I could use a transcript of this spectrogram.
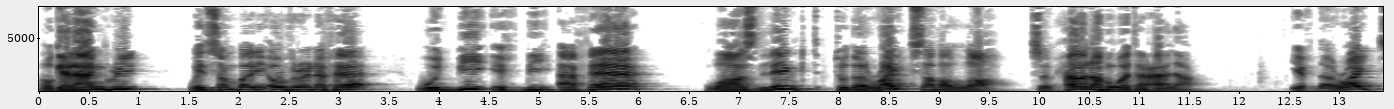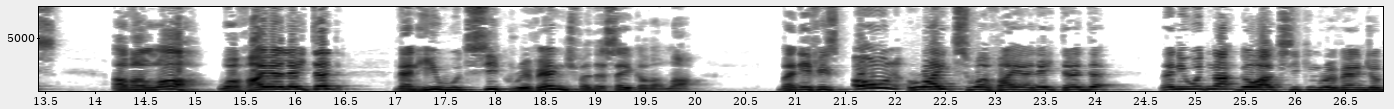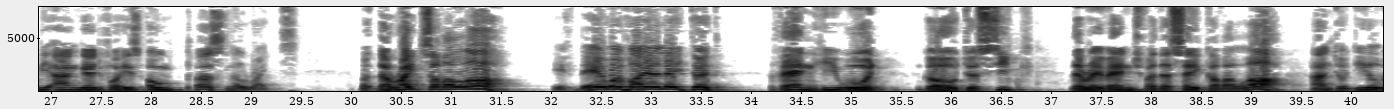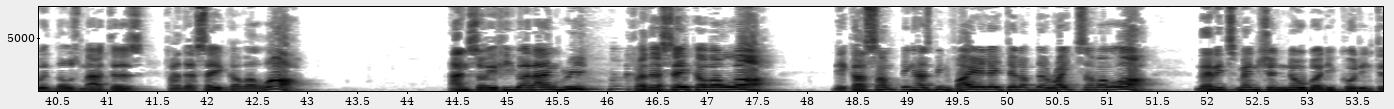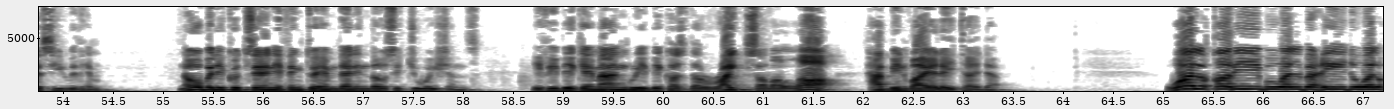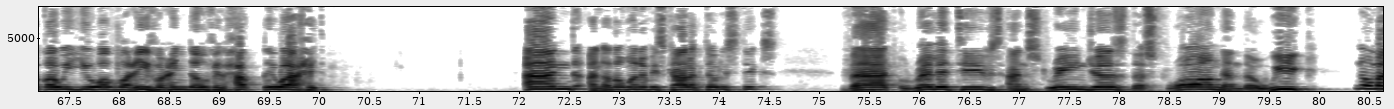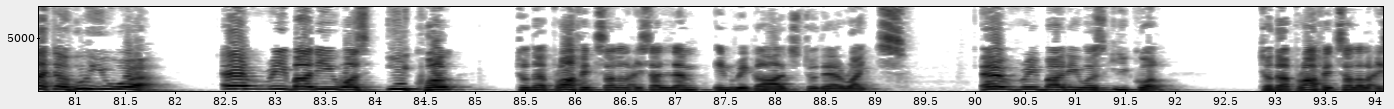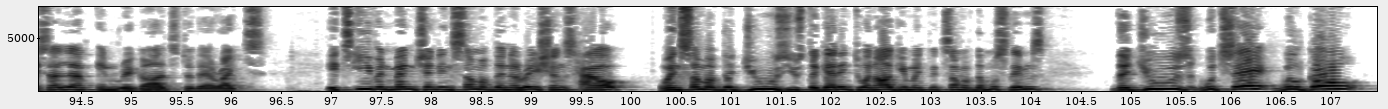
or get angry with somebody over an affair would be if the affair was linked to the rights of Allah subhanahu wa ta'ala. If the rights of Allah were violated, then he would seek revenge for the sake of Allah. But if his own rights were violated, then he would not go out seeking revenge or be angered for his own personal rights. But the rights of Allah, if they were violated, then he would go to seek the revenge for the sake of Allah and to deal with those matters for the sake of Allah. And so if he got angry for the sake of Allah, because something has been violated of the rights of Allah, then it's mentioned nobody could intercede with him. Nobody could say anything to him then in those situations. If he became angry because the rights of Allah have been violated. والقريب والبعيد والقوي والضعيف عنده في الحق واحد and another one of his characteristics, that relatives and strangers, the strong and the weak, no matter who you were, everybody was equal to the Prophet ﷺ in regards to their rights. Everybody was equal to the Prophet ﷺ in regards to their rights. It's even mentioned in some of the narrations how when some of the Jews used to get into an argument with some of the Muslims, the Jews would say, we'll go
